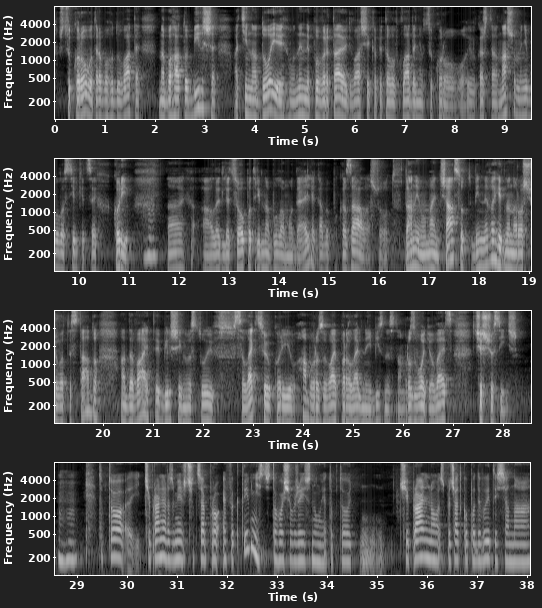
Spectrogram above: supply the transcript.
що цю корову треба годувати набагато більше, а ті надої вони не повертають ваші капіталовкладення в цю корову. І ви кажете, а на що мені було стільки цих? Корів. uh Так, Але для цього потрібна була модель, яка би показала, що от в даний момент часу тобі не вигідно нарощувати стадо, а давайте більше інвестуй в селекцію корів або розвивай паралельний бізнес, там розводь овець чи щось інше. Угу. Тобто, чи правильно розумієш, що це про ефективність того, що вже існує? Тобто, чи правильно спочатку подивитися на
